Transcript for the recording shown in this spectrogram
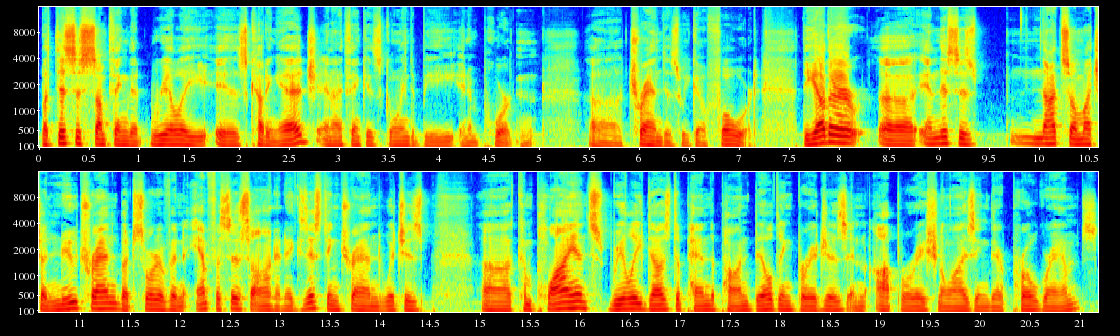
But this is something that really is cutting edge, and I think is going to be an important uh, trend as we go forward. The other, uh, and this is not so much a new trend, but sort of an emphasis on an existing trend, which is uh, compliance really does depend upon building bridges and operationalizing their programs,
